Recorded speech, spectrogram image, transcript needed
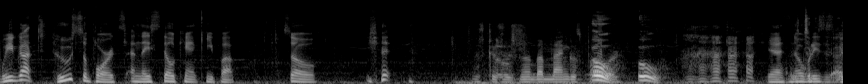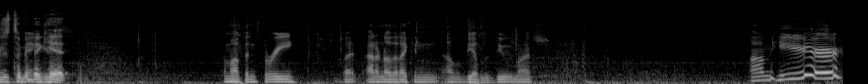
We've got two supports, and they still can't keep up. So, That's because it's not the Mangus power. ooh. yeah, I just nobody's took- as I just as took a big hit. I'm up in three, but I don't know that I can. I'll be able to do much. I'm here.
